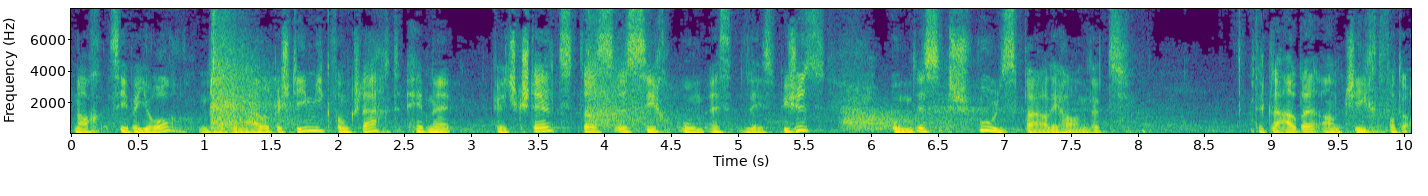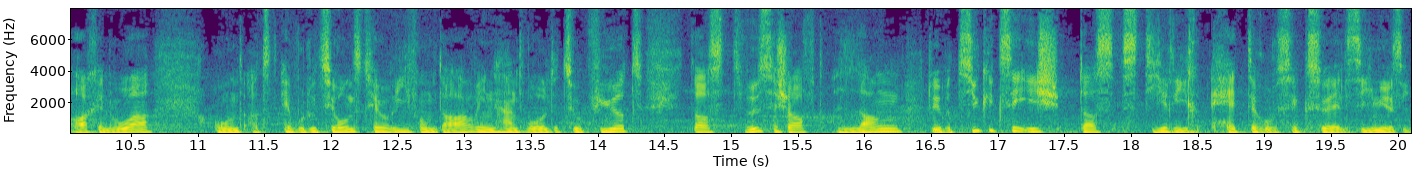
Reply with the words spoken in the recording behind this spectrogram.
nach sieben Jahren und einer genauen Bestimmung vom Geschlecht hat man festgestellt, dass es sich um ein lesbisches und ein schwules Pärchen handelt. Der Glaube an die Geschichte der Arche Noah und an die Evolutionstheorie von Darwin haben wohl dazu geführt, dass die Wissenschaft lang die Überzeugung war, dass das Tierreich heterosexuell sein müsse.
